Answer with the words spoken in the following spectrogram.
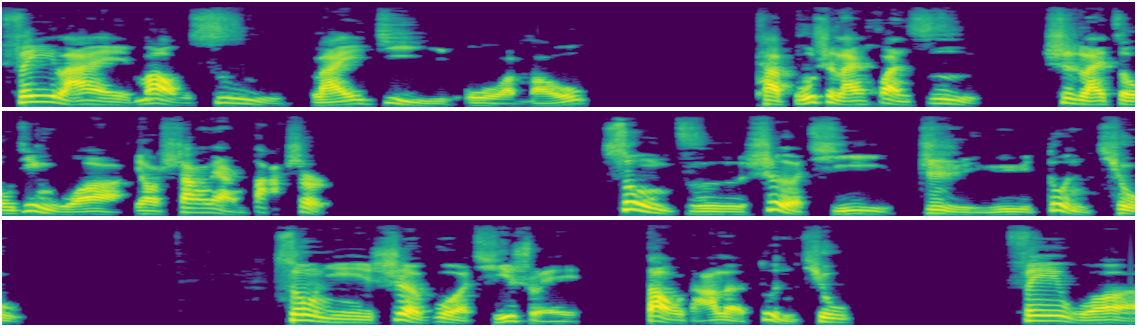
飞来冒丝来寄我谋。他不是来换丝，是来走近我要商量大事儿。送子射齐至于顿丘，送你涉过淇水。到达了顿丘，非我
